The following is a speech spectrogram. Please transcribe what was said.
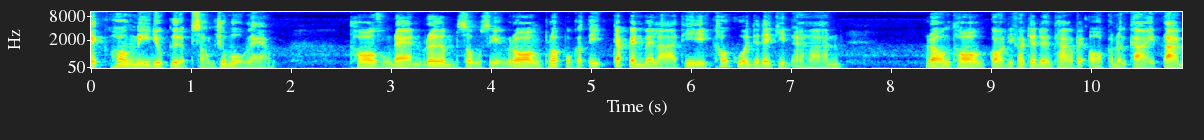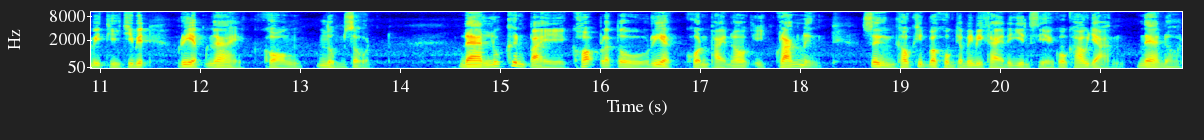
ล็ก ๆ ห้องนี้อยู่เกือบสองชั่วโมงแล้ว ท้องของแดนเริ่มส่งเสียงร้อง เพราะปกติจะเป็นเวลาที่เขาควรจะได้กินอาหาร รองท้องก่อนที่เขาจะเดินทางไปออกกำลังกายตามวิถีชีวิตเรียบง่ายของหนุ่มโสด แดนลุกขึ้นไปเคาะประตูเรียกคนภายนอกอีกครั้งหนึ่ง ซึ่งเขาคิดว่าคงจะไม่มีใครได้ยินเสียงของเขาอย่างแน่นอน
